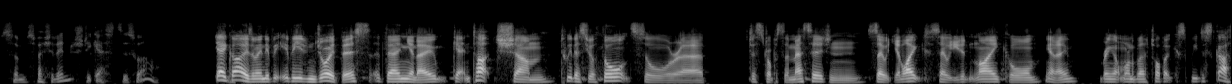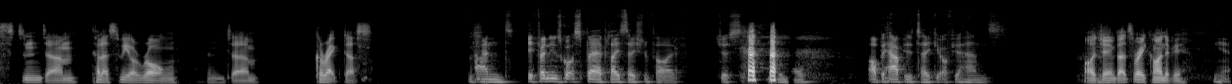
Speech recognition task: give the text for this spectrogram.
some special industry guests as well. Yeah, guys, I mean, if, if you enjoyed this, then, you know, get in touch. Um, tweet us your thoughts or uh, just drop us a message and say what you liked, say what you didn't like, or, you know, bring up one of the topics we discussed and um, tell us we are wrong and um, correct us. And if anyone's got a spare PlayStation 5, just you know, I'll be happy to take it off your hands. Oh, James, that's very kind of you. Yeah.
